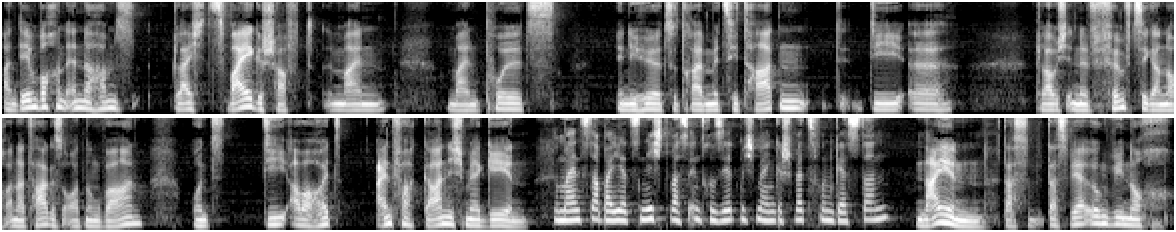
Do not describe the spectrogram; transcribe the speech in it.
an dem Wochenende haben es gleich zwei geschafft, meinen meinen Puls in die Höhe zu treiben mit Zitaten, die, äh, glaube ich, in den 50ern noch an der Tagesordnung waren und die aber heute einfach gar nicht mehr gehen. Du meinst aber jetzt nicht, was interessiert mich mein Geschwätz von gestern? Nein, das, das wäre irgendwie noch.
